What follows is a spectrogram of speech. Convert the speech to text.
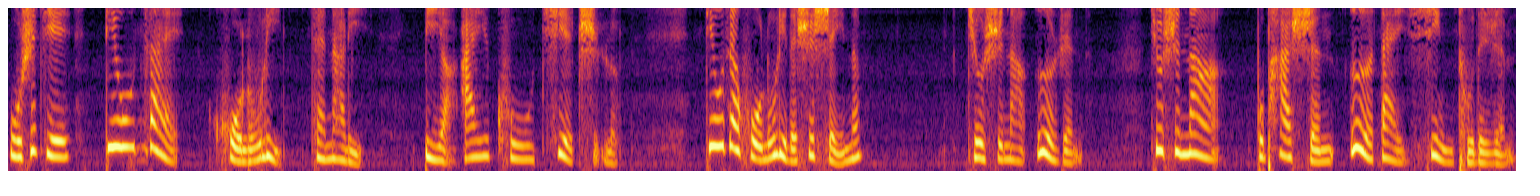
五十节丢在火炉里，在那里必要哀哭切齿了。丢在火炉里的是谁呢？就是那恶人，就是那不怕神、恶待信徒的人，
